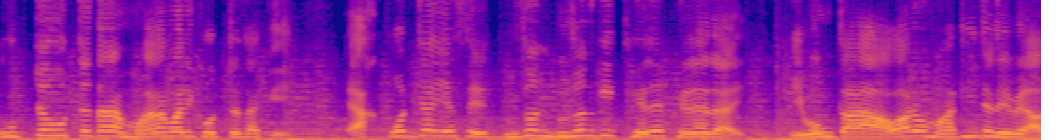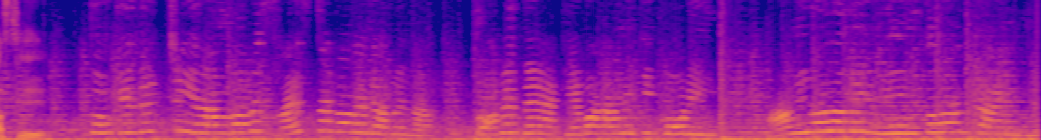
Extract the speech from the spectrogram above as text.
উঠতে উঠতে তারা মারামারি করতে থাকে। এক পর্যায়ে এসে দুজন দুজনকে ঠেলে ফেলে দেয় এবং তারা আবারও মাটিতে নেমে আসে। তোকে দেখছি এরম সাইজটা করা যাবে না। তবে দেখ এবার আমি কি করি? আমি হলাম এই নিমতলার ডাইনি।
